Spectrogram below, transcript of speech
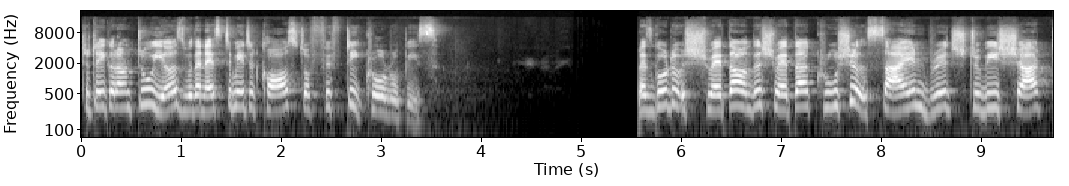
to take around two years with an estimated cost of 50 crore rupees. Let's go to Shweta on this. Shweta, crucial Sion Bridge to be shut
